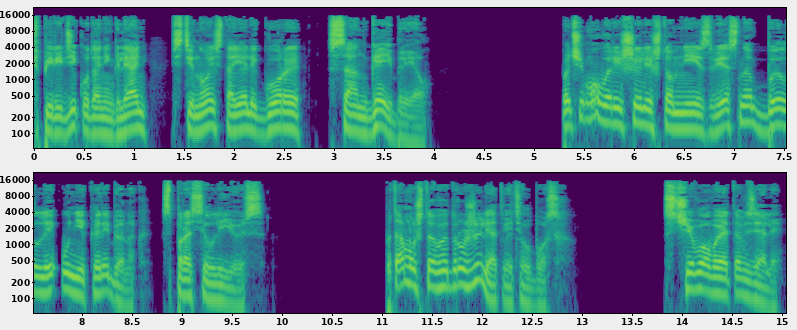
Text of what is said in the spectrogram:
Впереди, куда ни глянь, стеной стояли горы Сан-Гейбриэл. «Почему вы решили, что мне известно, был ли у Ника ребенок?» — спросил Льюис. «Потому что вы дружили», — ответил Босх. «С чего вы это взяли?»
